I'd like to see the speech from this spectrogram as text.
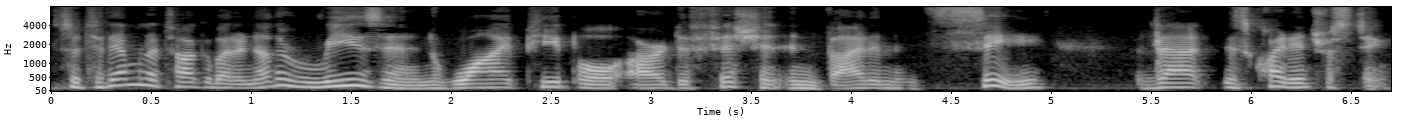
So, today I'm going to talk about another reason why people are deficient in vitamin C that is quite interesting.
